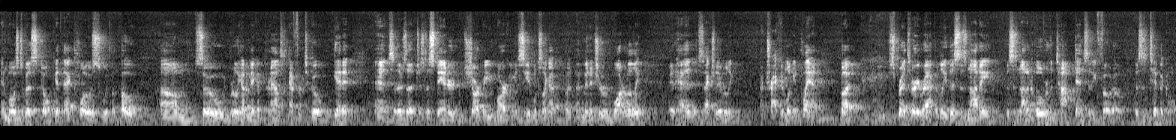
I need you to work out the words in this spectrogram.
and most of us don't get that close with a boat, um, so we really got to make a pronounced effort to go get it. And so there's a, just a standard Sharpie mark, you can see it looks like a, a miniature water lily. It has, it's actually a really attractive looking plant, but spreads very rapidly. This is not a this is not an over-the-top density photo. This is typical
